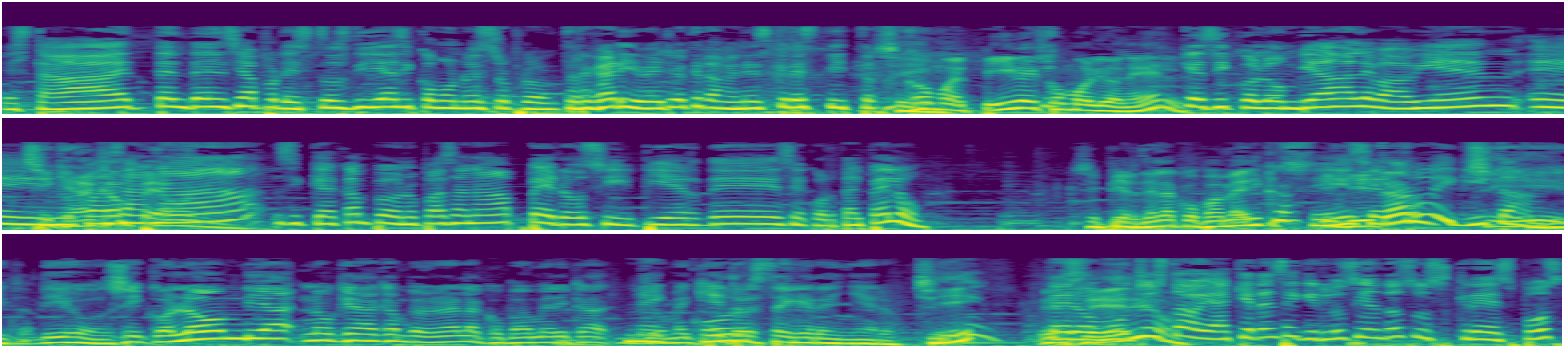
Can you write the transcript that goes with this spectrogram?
está en tendencia por estos días y como nuestro productor Garibello que también es crespito. Como el pibe, como Lionel. Que si Colombia le va bien, eh, Si no pasa campeona. nada. Si queda campeón, no pasa nada. Pero si pierde, se corta el pelo. ¿Si pierden la Copa América? Sí, ¿Higuita? ¿cierto? Higuita. Sí, dijo, si Colombia no queda campeona de la Copa América, Me yo me quito este greñero. ¿Sí? Pero muchos todavía quieren seguir luciendo sus crespos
